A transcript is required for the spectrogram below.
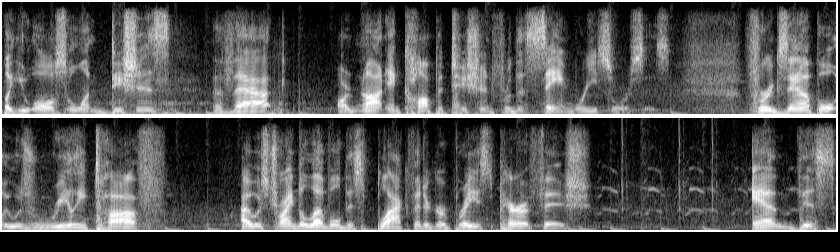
but you also want dishes that are not in competition for the same resources. For example, it was really tough. I was trying to level this black vinegar braised parrotfish and this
